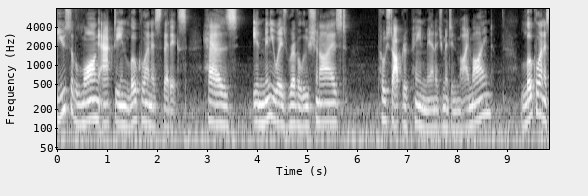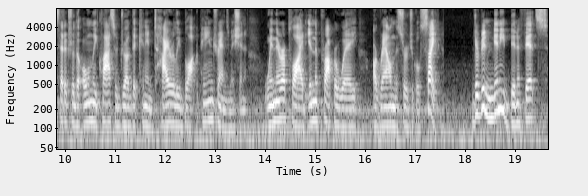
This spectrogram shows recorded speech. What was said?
use of long acting local anesthetics has, in many ways, revolutionized postoperative pain management in my mind. Local anesthetics are the only class of drug that can entirely block pain transmission when they're applied in the proper way around the surgical site. There have been many benefits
